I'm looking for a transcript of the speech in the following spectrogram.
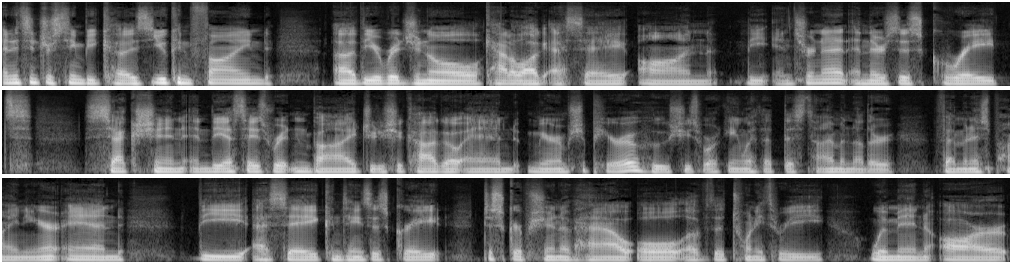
And it's interesting because you can find uh, the original catalog essay on the internet and there's this great section and the essay is written by judy chicago and Miriam Schapiro who she's working with at this time another feminist pioneer. And the essay contains this great description of how all of the 23 women are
